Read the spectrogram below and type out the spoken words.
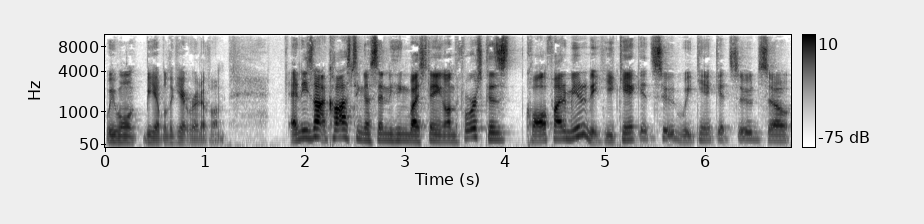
we won't be able to get rid of him. And he's not costing us anything by staying on the force because qualified immunity. He can't get sued. We can't get sued. So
